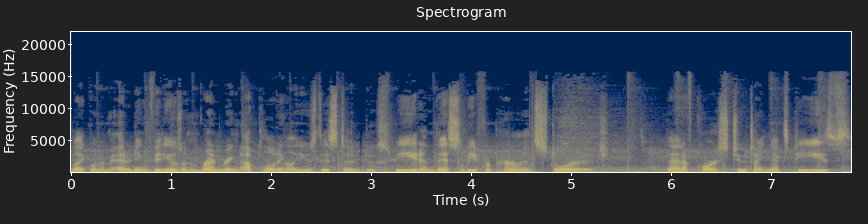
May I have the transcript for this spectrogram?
like when I'm editing videos and I'm rendering uploading, I'll use this to do speed, and this will be for permanent storage. Then, of course, two Titan XPs,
